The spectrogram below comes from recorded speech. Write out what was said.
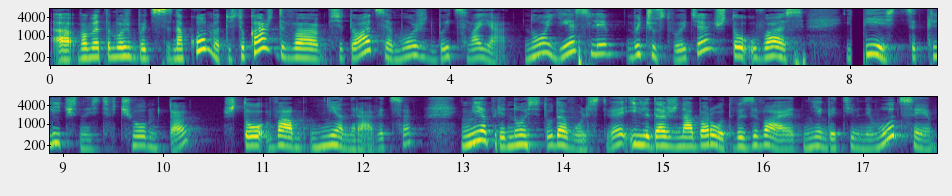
Вам это может быть знакомо, то есть у каждого ситуация может быть своя. Но если вы чувствуете, что у вас есть цикличность в чем-то, что вам не нравится, не приносит удовольствия или даже наоборот вызывает негативные эмоции,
